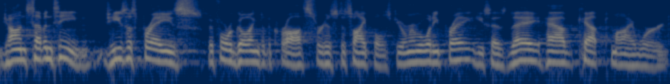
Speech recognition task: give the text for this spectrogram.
John 17, Jesus prays before going to the cross for his disciples. Do you remember what he prayed? He says, They have kept my word.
